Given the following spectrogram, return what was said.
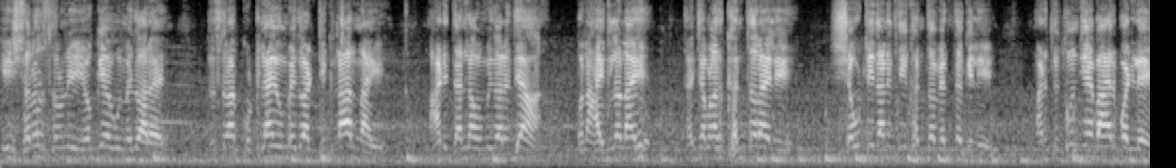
की शरद सोडणी योग्य उमेदवार आहे. दुसरा कुठलाही उमेदवार टिकणार नाही आणि त्यांना उमेदवारी द्या. पण ऐकलं नाही. त्यांच्या मनात खंत राहिली. शेवटी त्याने ती खंत व्यक्त केली. आणि तिथून जे बाहेर पडले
